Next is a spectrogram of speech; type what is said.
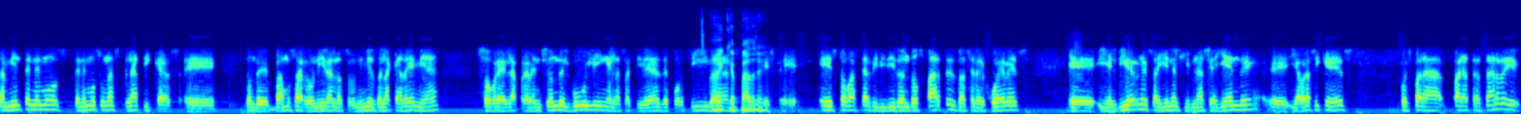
también tenemos, tenemos unas pláticas eh, donde vamos a reunir a nuestros niños de la academia sobre la prevención del bullying en las actividades deportivas. Ay, qué padre. Este, esto va a estar dividido en dos partes, va a ser el jueves eh, y el viernes ahí en el gimnasio Allende. eh, y ahora sí que es, pues para, para tratar de,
